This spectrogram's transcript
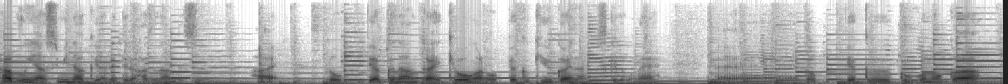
多分休みなくやれてるはずなんです。はい。600何回、今日が609回なんですけどもね、えー、609日、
